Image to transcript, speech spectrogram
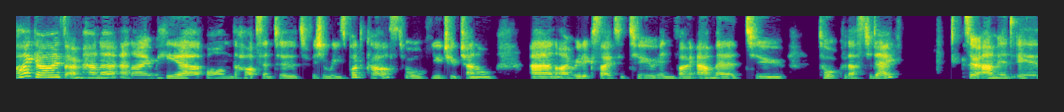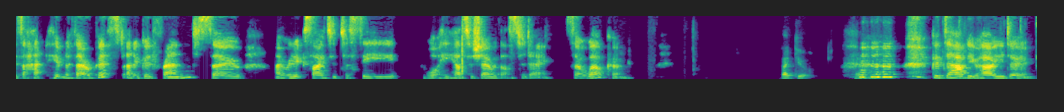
Hi, guys, I'm Hannah, and I'm here on the Heart Centered Visionaries podcast or YouTube channel. And I'm really excited to invite Ahmed to talk with us today. So, Ahmed is a hypnotherapist and a good friend. So, I'm really excited to see what he has to share with us today. So, welcome. Thank you. good to have you. How are you doing?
